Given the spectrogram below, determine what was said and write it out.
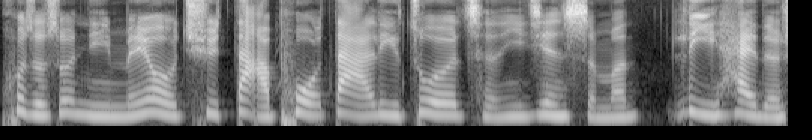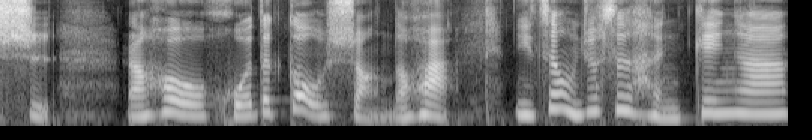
或者说你没有去大破大立做成一件什么厉害的事。然后活得够爽的话，你这种就是很硬啊！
